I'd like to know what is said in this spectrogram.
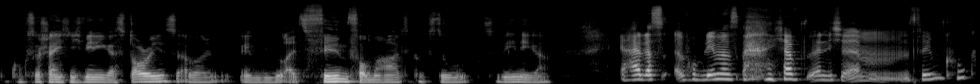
du guckst wahrscheinlich nicht weniger Stories, aber irgendwie so als Filmformat guckst du, guckst du weniger. Ja, das äh, Problem ist, ich habe, wenn ich ähm, einen Film gucke,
